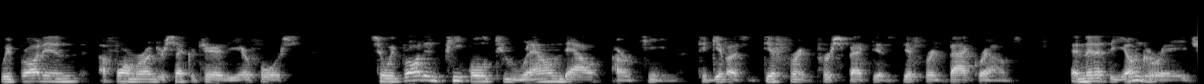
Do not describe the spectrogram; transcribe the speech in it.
We brought in a former undersecretary of the Air Force. So we brought in people to round out our team, to give us different perspectives, different backgrounds. And then at the younger age,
